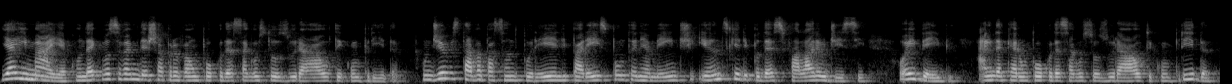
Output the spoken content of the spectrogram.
E aí, Maia, quando é que você vai me deixar provar um pouco dessa gostosura alta e comprida? Um dia eu estava passando por ele, parei espontaneamente e antes que ele pudesse falar, eu disse: Oi, baby, ainda quer um pouco dessa gostosura alta e comprida?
